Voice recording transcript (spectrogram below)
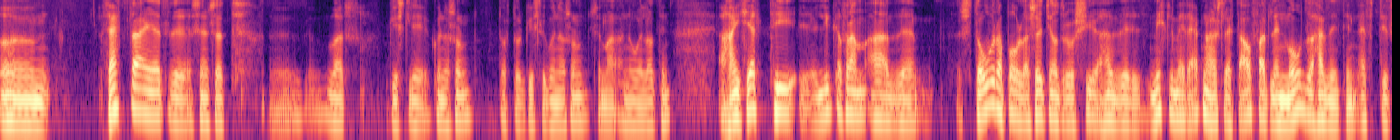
um, þetta er sem sagt uh, var Gísli Gunnarsson, doktor Gísli Gunnarsson sem að nú er látin, að hann held í líka fram að stóra bóla 1707 hafi verið miklu meira efnahagslegt áfall en móðuharðindin eftir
